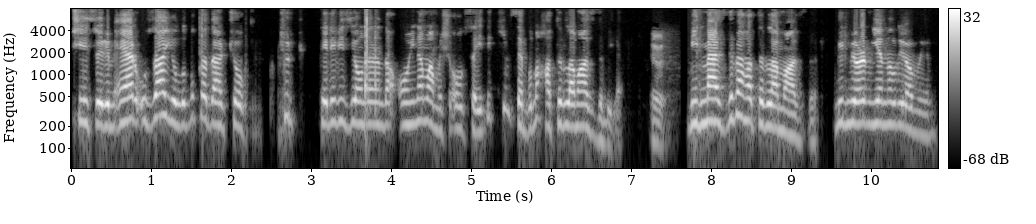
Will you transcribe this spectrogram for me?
şey söyleyeyim. Eğer uzay yolu bu kadar çok Türk televizyonlarında oynamamış olsaydı kimse bunu hatırlamazdı bile. Evet. Bilmezdi ve hatırlamazdı. Bilmiyorum yanılıyor muyum?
